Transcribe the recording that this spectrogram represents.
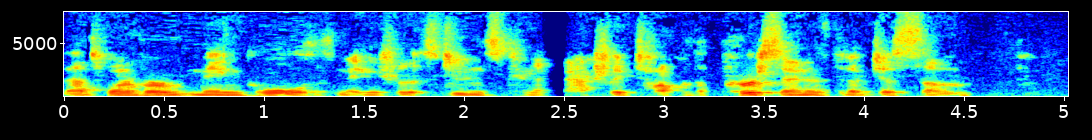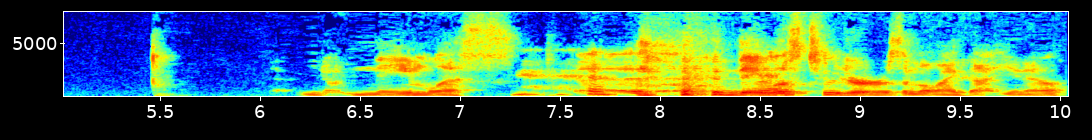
that's one of our main goals is making sure that students can actually talk with a person instead of just some you know nameless uh, nameless tutor or something like that you know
